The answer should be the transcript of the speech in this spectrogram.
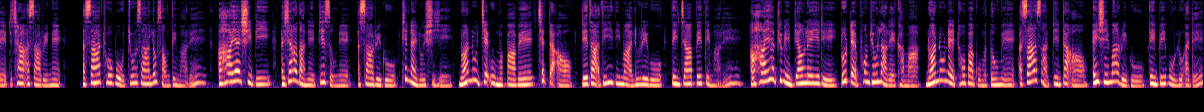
တဲ့တခြားအစာတွေနဲ့အစားထိုးဖို့ကြိုးစားလှုပ်ဆောင်သင့်ပါတယ်။ အာဟာရရှိပြီးအရသာနဲ့ပြည့်စုံတဲ့အစာတွေကိုဖြစ်နိုင်လို့ရှိရင်နွားနုကြက်ဥမပါဘဲချက်တက်အောင်ဒေသအသီးသီးမှလူတွေကိုသင်ကြားပေးသင့်ပါတယ်။အာဟာရပြုပြင်ပြောင်းလဲရေးတွေတိုးတက်ဖွံ့ဖြိုးလာတဲ့အခါမှာနွားနုနဲ့ထောပတ်ကိုမသုံးဘဲအစားအစာပြင်တတ်အောင်အိမ်ရှိမတွေကိုသင်ပေးဖို့လိုအပ်တယ်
